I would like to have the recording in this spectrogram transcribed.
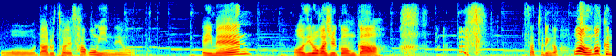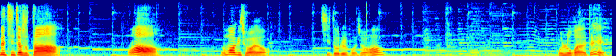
오, 나루터의 사공이 있네요. 에이맨, 어디로 가실 겁니까? 사투리인가? 와, 음악 근데 진짜 좋다. 와, 음악이 좋아요. 지도를 보죠. 뭘로 가야 돼?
